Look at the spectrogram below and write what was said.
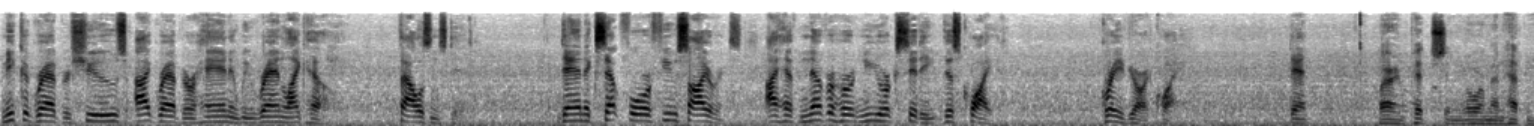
Mika grabbed her shoes, I grabbed her hand, and we ran like hell. Thousands did. Dan, except for a few sirens, I have never heard New York City this quiet. Graveyard quiet. Dan. Byron Pitts in lower Manhattan.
